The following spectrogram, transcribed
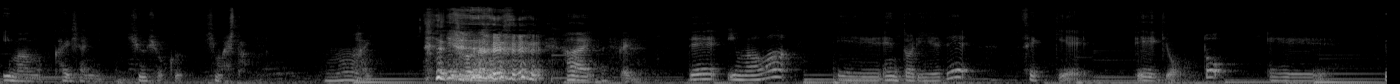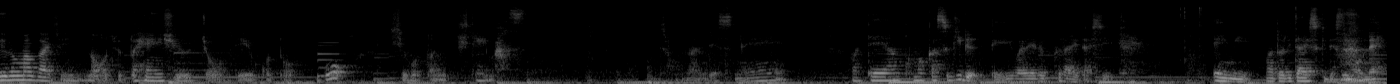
今の会社に就職しました。うん。はい。はい。確かに。で今は、えーエントリエで設計営業と、えーウェブマガジンのちょっと編集長っていうことを仕事にしています。そうなんですね、まあ、提案細かすぎるって言われるくらいだしエイミー間取り大好きですもんね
